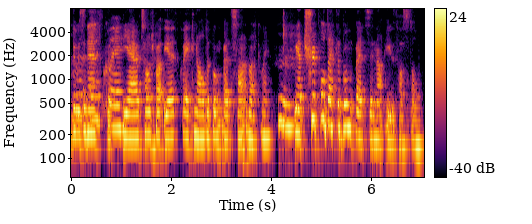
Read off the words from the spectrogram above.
There was an have earthquake. Yeah, I told you about the earthquake, and all the bunk beds started rattling. Hmm. We had triple decker bunk beds in that youth hostel.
